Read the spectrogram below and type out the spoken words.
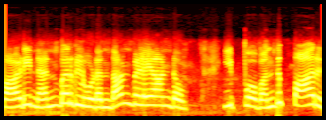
பாடி நண்பர்களுடன் தான் விளையாண்டோம். இப்போ வந்து பாரு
